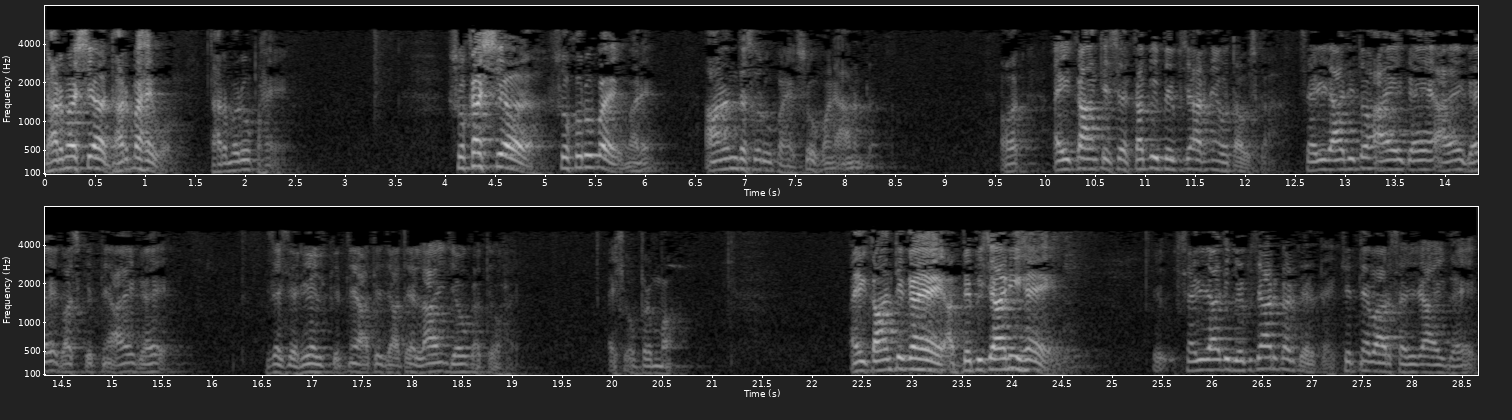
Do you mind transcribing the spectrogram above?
धर्म से धर्म है वो धर्म रूप है। सुख से सुख रूप है, माने आनंद स्वरूप है, सुख माने आनंद। और एकांत से कभी व्यविचार नहीं होता उसका। शरीर आदि तो आए गए आए गए, बस कितने आए गए। जैसे रेल कितने आते जाते हैं, लाइन जो कहते हो है। ऐसे वो ब्रह्म। एकांतिक है अव्यभिचारी है। शरीर आदि व्यभिचार करते रहते हैं। कितने बार शरीर आए गए?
